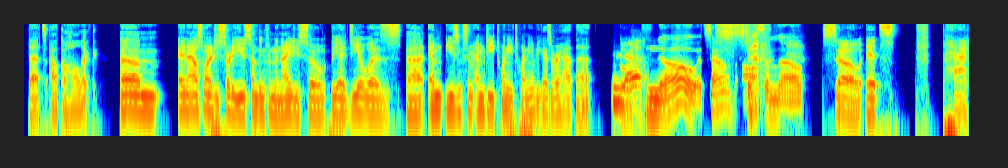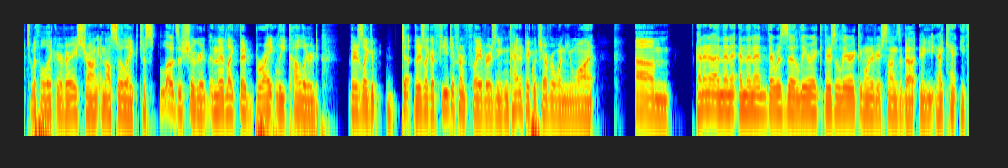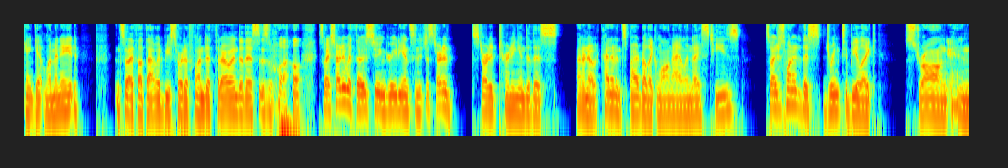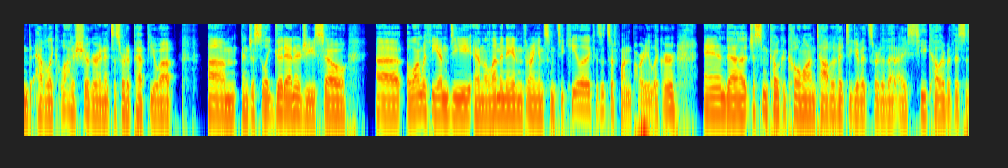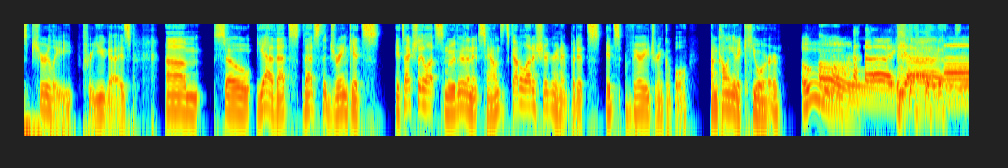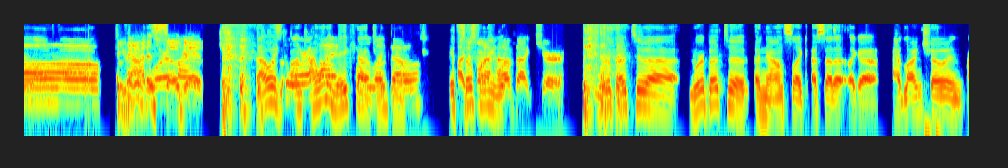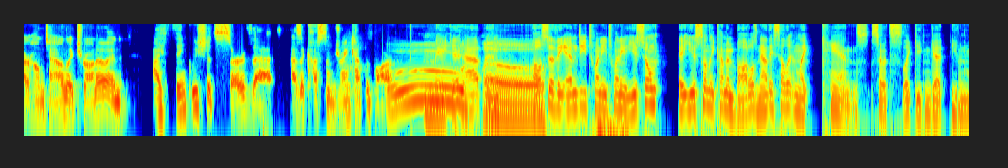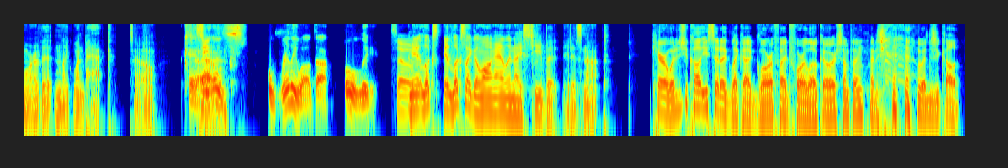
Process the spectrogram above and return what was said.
that's alcoholic um and i also wanted to sort of use something from the 90s so the idea was uh M- using some md 2020 have you guys ever had that No. No, it sounds awesome though. So it's f- packed with liquor, very strong, and also like just loads of sugar. And they're like they're brightly colored. There's like a, d- there's like a few different flavors, and you can kind of pick whichever one you want. Um, I don't know. And then and then and there was a lyric. There's a lyric in one of your songs about I can't you can't get lemonade. And so I thought that would be sort of fun to throw into this as well. So I started with those two ingredients, and it just started started turning into this. I don't know, kind of inspired by like Long Island iced teas. So I just wanted this drink to be like strong and have like a lot of sugar in it to sort of pep you up um, and just like good energy. So, uh, along with the MD and the lemonade, I'm throwing in some tequila because it's a fun party liquor and uh, just some Coca Cola on top of it to give it sort of that iced tea color. But this is purely for you guys. Um, so yeah, that's that's the drink. It's it's actually a lot smoother than it sounds. It's got a lot of sugar in it, but it's it's very drinkable. I'm calling it a cure. Oh, yeah. Oh, it's like a that is so good. That was it's a I, I want to make that drink now. Loko. It's I so just want funny. to We're, have that cure. we're about to uh we're about to announce like a set of like a headline show in our hometown, like Toronto, and I think we should serve that as a custom drink at the bar. Make it happen. Whoa. Also, the MD 2020 it used to only, it used to only come in bottles. Now they sell it in like cans, so it's like you can get even more of it in like one pack. So Okay, So- that is really well done. Holy. So I mean, it looks it looks like a Long Island iced tea, but it is not. Kara, what did you call it? You said a, like a glorified Four Loko or something. What did you, what did you call it?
